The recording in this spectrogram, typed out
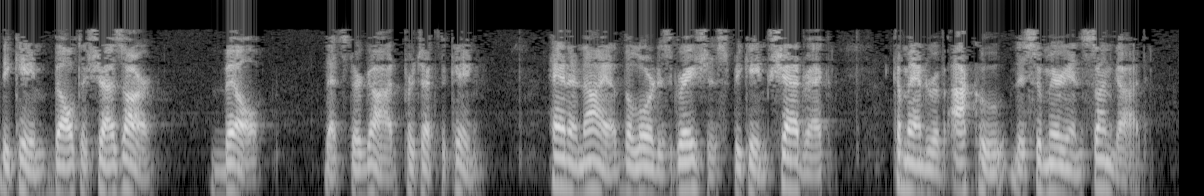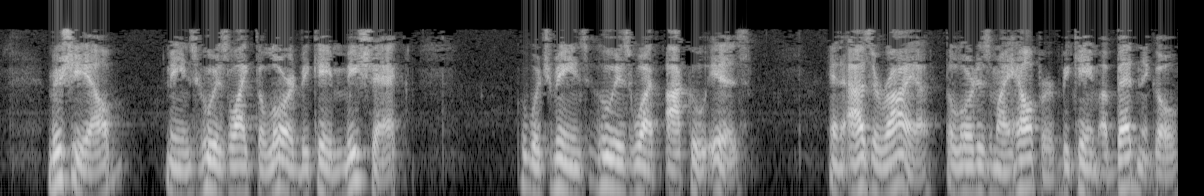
became Belteshazzar, Bel, that's their God, protect the king. Hananiah, the Lord is gracious, became Shadrach, commander of Aku, the Sumerian sun god. Mishael means who is like the Lord, became Meshach, which means who is what Aku is. And Azariah, the Lord is my helper, became Abednego,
